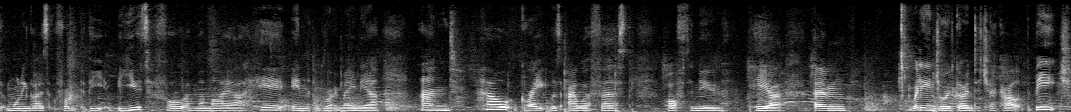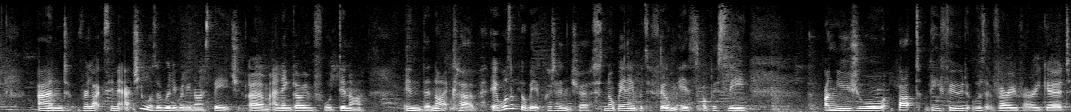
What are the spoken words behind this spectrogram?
Good morning, guys, from the beautiful Mamaia here in Romania. And how great was our first afternoon here? Um, really enjoyed going to check out the beach and relaxing. It actually was a really, really nice beach. Um, and then going for dinner in the nightclub. It was a little bit pretentious. Not being able to film is obviously unusual, but the food was very, very good.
